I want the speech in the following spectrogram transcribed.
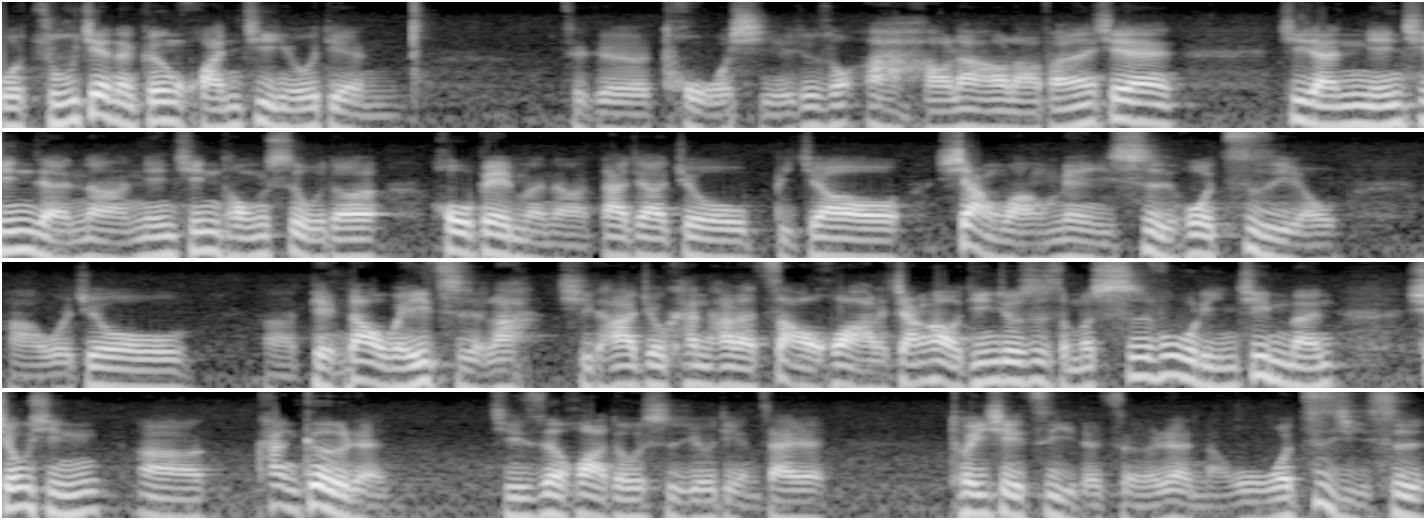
我逐渐的跟环境有点 这个妥协，就是说啊，好了好了，反正现在。既然年轻人呐，年轻同事，我的后辈们啊，大家就比较向往美式或自由啊，我就啊点到为止啦，其他就看他的造化了。讲好听就是什么师傅领进门，修行啊看个人。其实这话都是有点在推卸自己的责任了。我我自己是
